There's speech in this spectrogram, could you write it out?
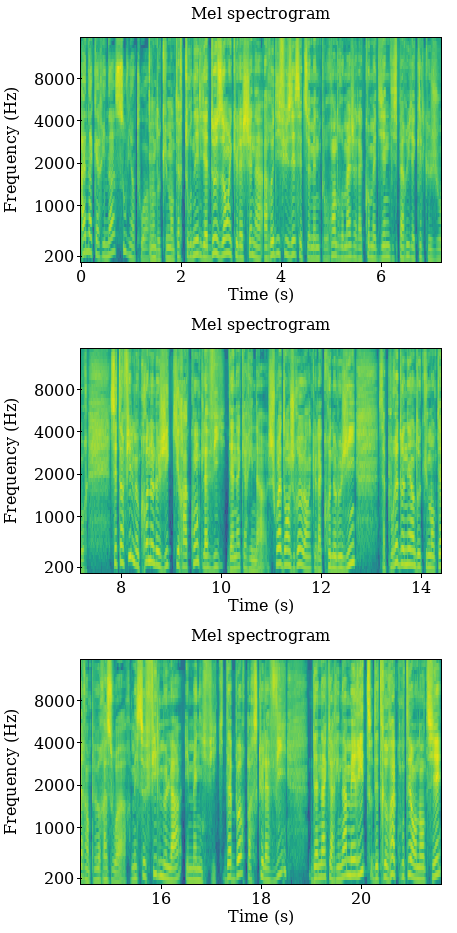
Anna Karina, souviens-toi. Un documentaire tourné il y a deux ans et que la chaîne a, rediffusé cette semaine pour rendre hommage à la comédienne disparue il y a quelques jours. C'est un film chronologique qui raconte la vie d'Anna Karina. Choix dangereux hein, que la chronologie. Ça pourrait donner un documentaire un peu rasoir. Mais ce film-là est magnifique. D'abord parce que la vie d'Anna Karina mérite d'être racontée en entier.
